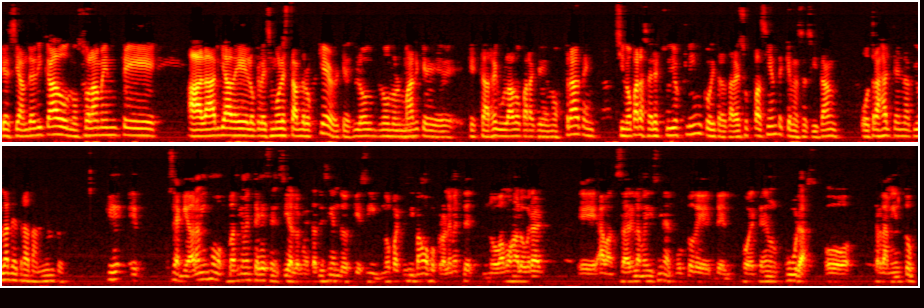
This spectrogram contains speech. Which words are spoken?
que se han dedicado no solamente al área de lo que le decimos el standard of care, que es lo, normal que, que, está regulado para que nos traten, sino para hacer estudios clínicos y tratar a esos pacientes que necesitan otras alternativas de tratamiento. Que, eh, o sea, que ahora mismo básicamente es esencial lo que me estás diciendo, es que si no participamos, pues probablemente no vamos a lograr eh, avanzar en la medicina al punto de, poder tener curas o tratamientos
